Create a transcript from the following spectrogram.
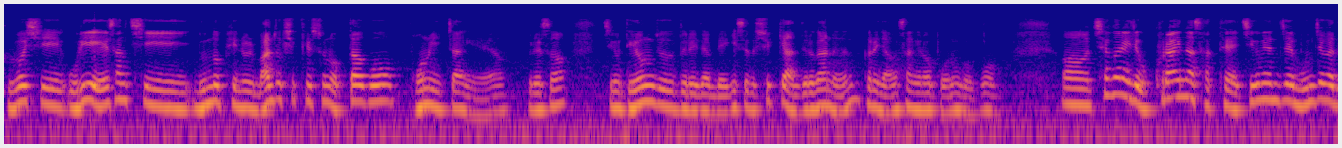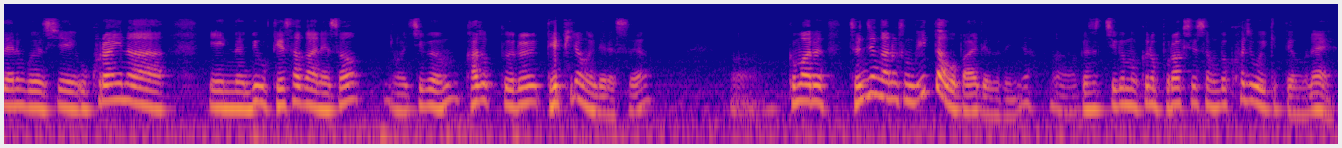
그것이 우리의 예상치 눈높이를 만족시킬 수는 없다고 보는 입장이에요. 그래서 지금 대형주들에 대한 매기세도 쉽게 안 들어가는 그런 양상이라고 보는 거고, 어, 최근에 이제 우크라이나 사태, 지금 현재 문제가 되는 것이 우크라이나에 있는 미국 대사관에서 어, 지금 가족들을 대피령을 내렸어요. 어, 그 말은 전쟁 가능성도 있다고 봐야 되거든요. 어, 그래서 지금은 그런 불확실성도 커지고 있기 때문에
